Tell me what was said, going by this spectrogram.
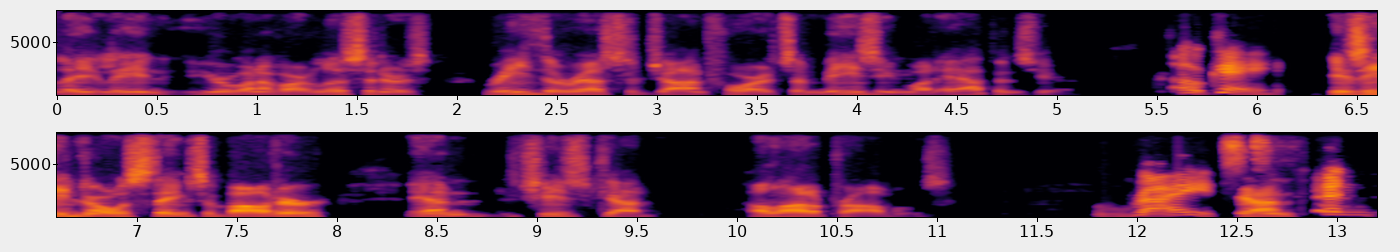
lately, and you're one of our listeners, read the rest of John 4. It's amazing what happens here. Okay. Because he knows things about her and she's got a lot of problems. Right. And, and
